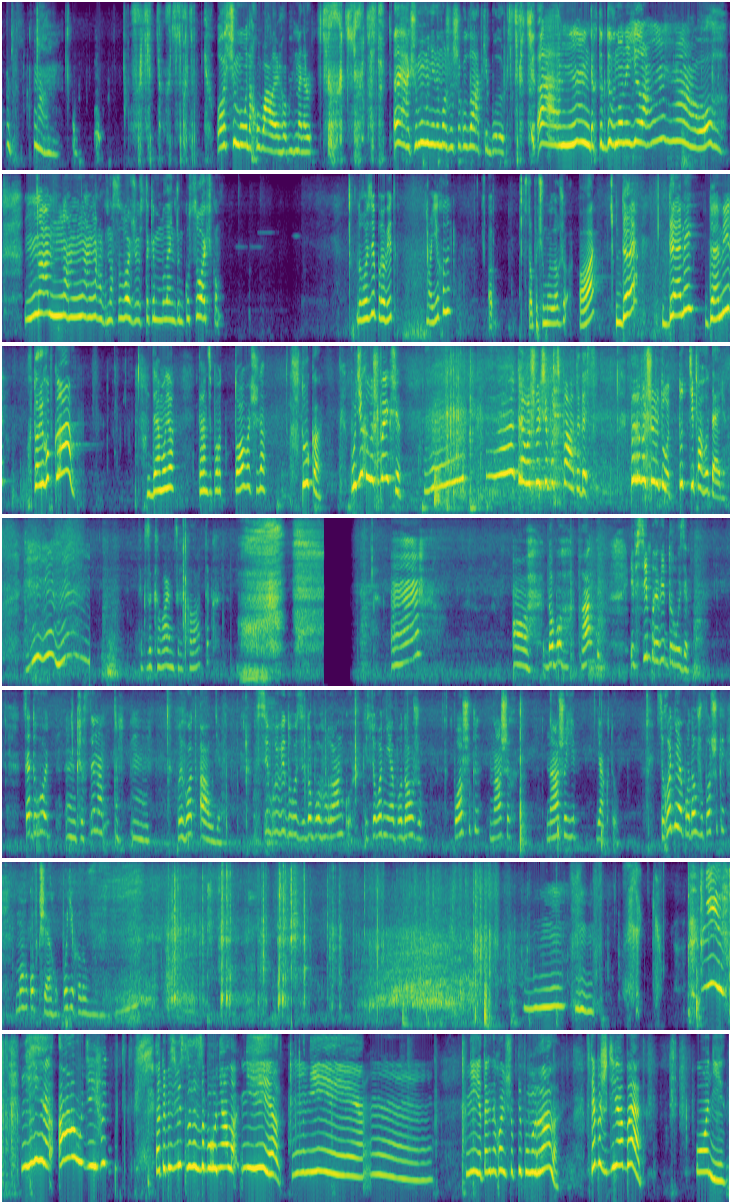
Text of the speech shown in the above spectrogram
Ось чому вона ховала його від мене. Е, чому мені не можна шоколадки були? А, так так давно не їла. М, о. Ням-ням-ням-ням. Насолоджуюсь таким маленьким кусочком. Друзі, привіт. Поїхали. А, Стоп, чому я лежу? А? Де? Де мій? Де мій? Хто його вкрав? Де моя транспортовочна штука? Поїхали швидше. Треба швидше поспати десь. Переночую тут. Тут типа готель. Так, закриваємо дзеркала, так. О, доброго ранку і всім привіт, друзі. Це друга частина пригод Ауді. Всім привіт, друзі, доброго ранку. І сьогодні я продовжу пошуки наших, нашої, як то? Сьогодні я продовжу пошуки мого ковчегу. Поїхали. Ні, ні, Ауді. Я тобі, звісно, не забороняла. Ні. Ні. Ні, я так не хочу, щоб ти помирала. В тебе ж діабет. О, ні.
